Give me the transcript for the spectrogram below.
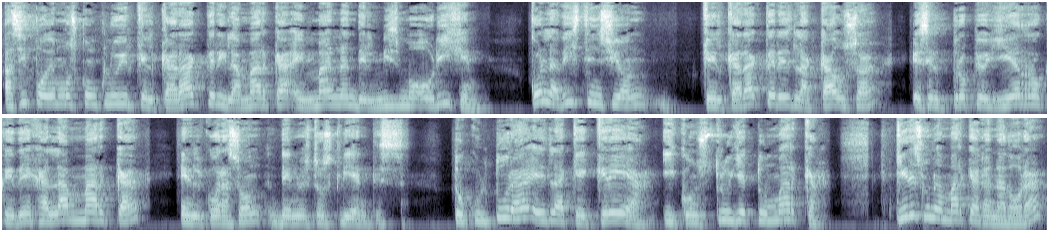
Así podemos concluir que el carácter y la marca emanan del mismo origen, con la distinción que el carácter es la causa, es el propio hierro que deja la marca en el corazón de nuestros clientes. Tu cultura es la que crea y construye tu marca. ¿Quieres una marca ganadora?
